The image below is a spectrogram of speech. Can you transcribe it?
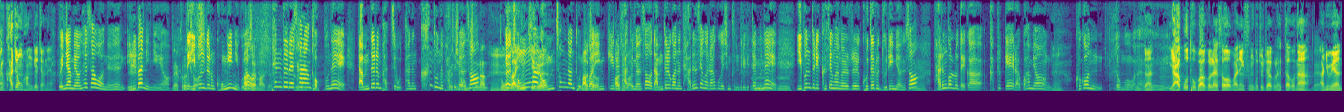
관- 가정 관계잖아요. 왜냐하면 회사원은 일반인이에요. 네, 그렇죠. 근데 이분들은 공인이고요. 맞아요, 맞아요. 팬들의 그- 사랑 덕분에 남들은 받지 못하는 큰 돈을 그렇죠. 받으면서 엄청난 음. 돈과 네, 정말 인기를 엄청난 돈과 맞아. 인기를 맞아, 받으면서 맞아. 음. 남들과는 다른 생활을 하고 계신 분들이기 때문에 음, 음, 이분들이 그 생활을 그대로 누리면서 음. 다른 걸로 내가 갚을게라고 하면 음. 그건 너무 그러니까 아유, 음. 야구 도박을 해서 만약에 승부 조작을 했다거나 네. 아니면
